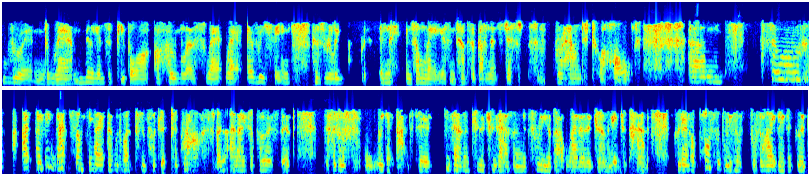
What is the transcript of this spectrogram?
ruined, where millions of people are, are homeless, where, where everything has really, in, in some ways, in terms of governance, just sort of ground to a halt. Um, so I, I, think that's something I, I would want people to, to grasp, and, and, I suppose that sort of we get back to 2002, 2003 about whether Germany and Japan could ever possibly have provided a good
